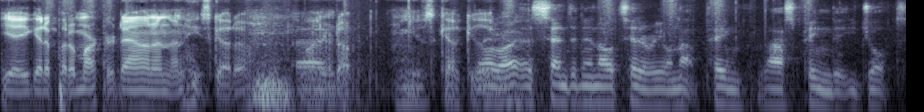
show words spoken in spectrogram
Yeah, you gotta put a marker down and then he's gotta Uh, line it up. Use a calculator. All right, I'm sending in artillery on that ping, last ping that you dropped.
